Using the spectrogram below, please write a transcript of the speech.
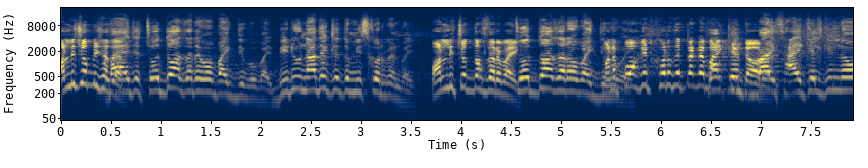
অনলি চব্বিশ হাজার? ভাই এই যে চোদ্দ হাজারেও বাইক দিব ভাই। ভিডিও না দেখলে তো মিস করবেন ভাই। অনলি চোদ্দ হাজার বাইক চোদ্দ হাজারেও বাইক দিব মানে পকেট খরচের টাকা বাইক কিনতে ভাই সাইকেল কিনলেও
